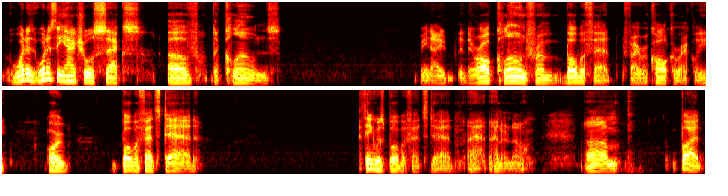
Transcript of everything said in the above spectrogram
what is what is the actual sex of the clones? I mean, I they're all cloned from Boba Fett, if I recall correctly, or Boba Fett's dad. I think it was Boba Fett's dad. I, I don't know. Um, but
